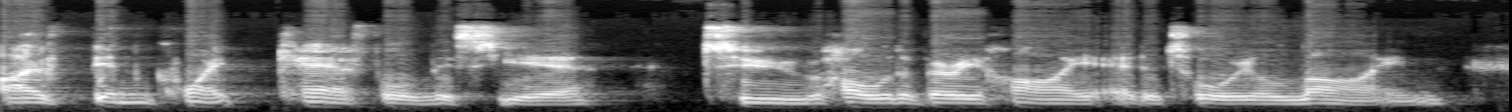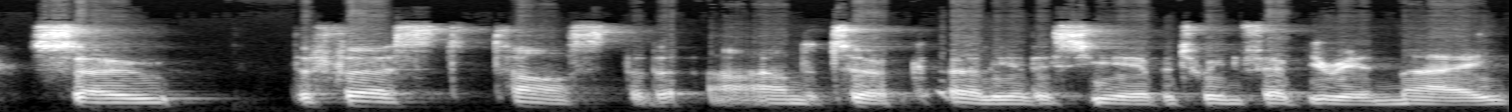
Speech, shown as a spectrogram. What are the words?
I've been quite careful this year to hold a very high editorial line. So the first task that I undertook earlier this year between February and May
